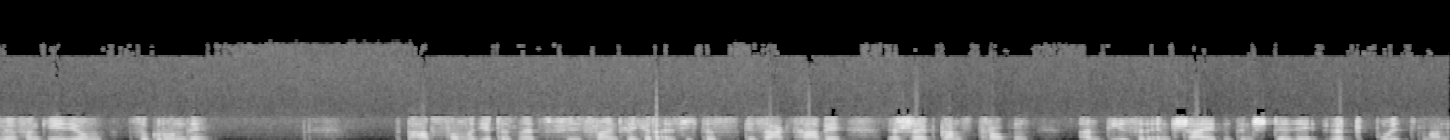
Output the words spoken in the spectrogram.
dem Evangelium zugrunde. Papst formuliert das nicht viel freundlicher, als ich das gesagt habe. Er schreibt ganz trocken, an dieser entscheidenden Stelle irrt Bultmann.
